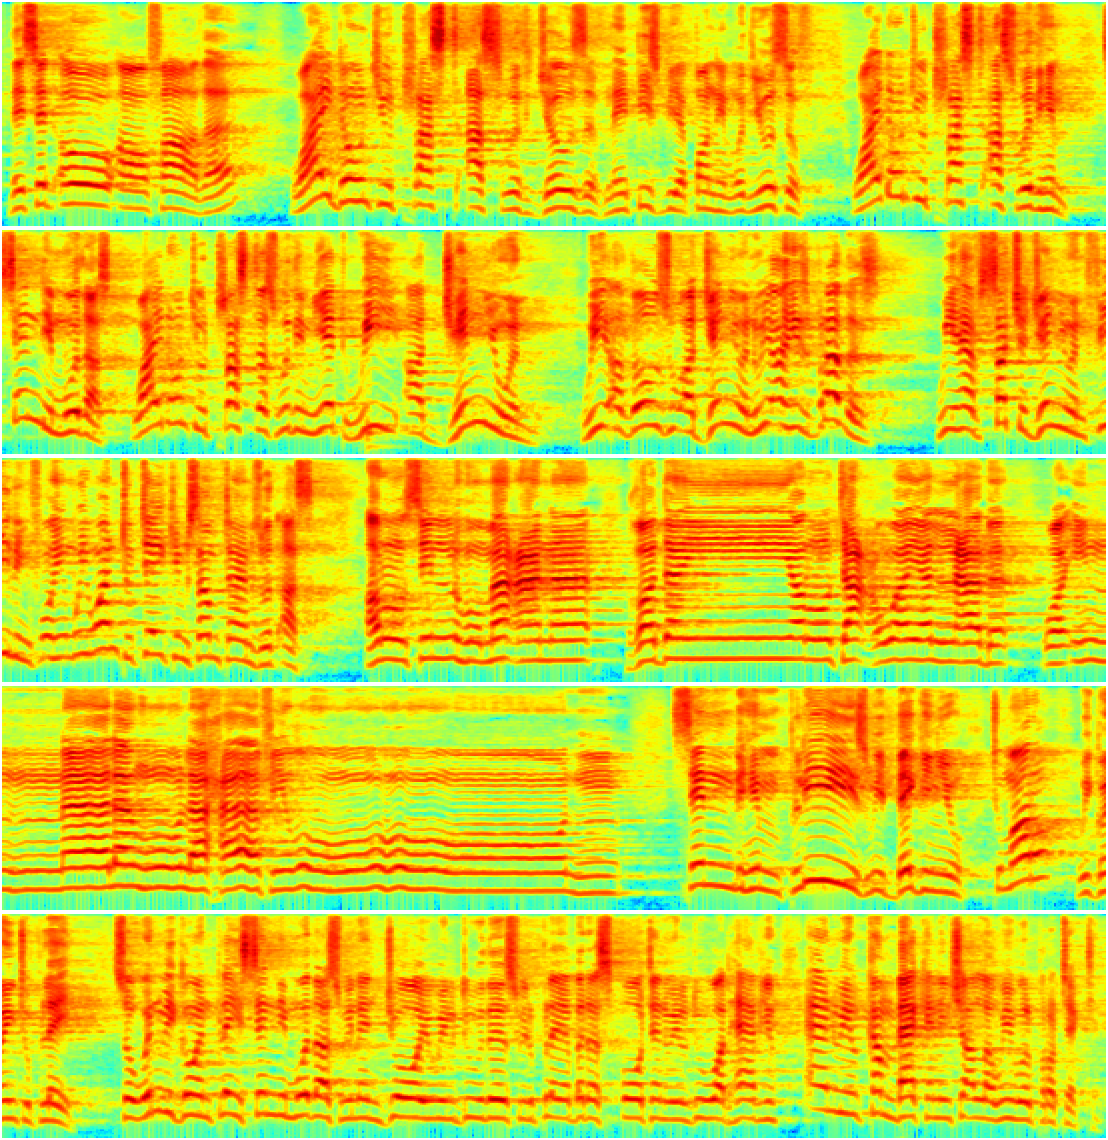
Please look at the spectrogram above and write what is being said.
They said, Oh, our father, why don't you trust us with Joseph? May peace be upon him, with Yusuf. Why don't you trust us with him? Send him with us. Why don't you trust us with him? Yet we are genuine. We are those who are genuine. We are his brothers. We have such a genuine feeling for him. We want to take him sometimes with us. أرسله معنا غدا يرتع ويلعب وإنا له لحافظون Send him, please, we're begging you. Tomorrow, we're going to play. So when we go and play, send him with us. We'll enjoy, we'll do this, we'll play a bit of sport, and we'll do what have you. And we'll come back, and inshallah, we will protect him.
